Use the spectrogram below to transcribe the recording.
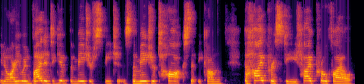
you know, are you invited to give the major speeches, the major talks that become the high prestige, high profile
